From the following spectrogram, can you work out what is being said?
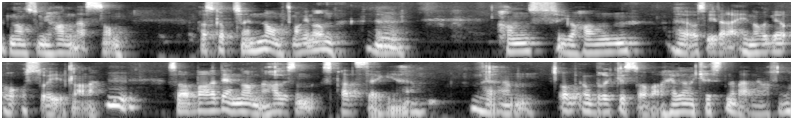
et navn som Johannes, som har skapt så enormt mange navn. Eh, mm. Hans, Johan osv. i Norge, og også i utlandet. Mm. Så bare det navnet har liksom spredd seg og, og, brukes over hele den kristne verden i hvert fall.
